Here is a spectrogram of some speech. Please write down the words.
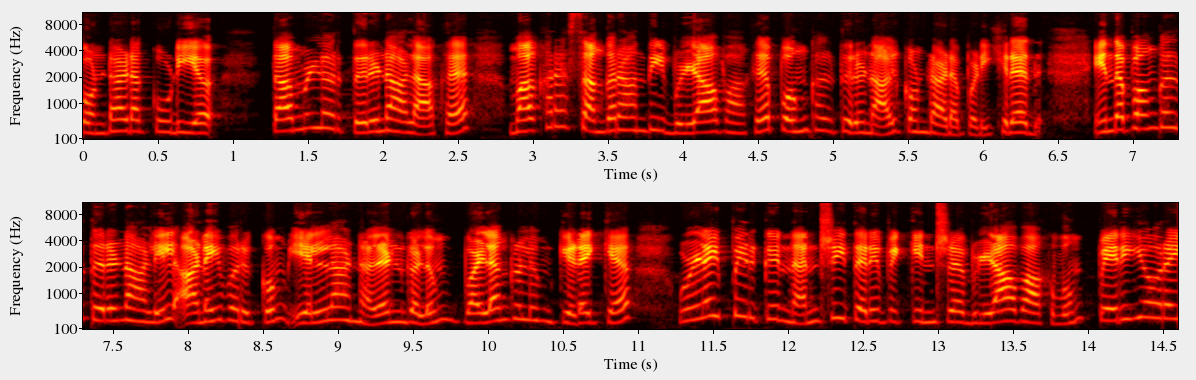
கொண்டாடக்கூடிய தமிழர் திருநாளாக மகர சங்கராந்தி விழாவாக பொங்கல் திருநாள் கொண்டாடப்படுகிறது. இந்த பொங்கல் திருநாளில் அனைவருக்கும் எல்லா நலன்களும் வளங்களும் கிடைக்க உழைப்பிற்கு நன்றி தெரிவிக்கின்ற விழாவாகவும் பெரியோரை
